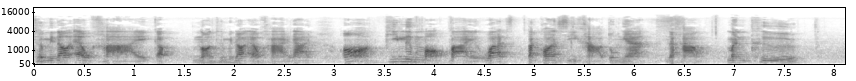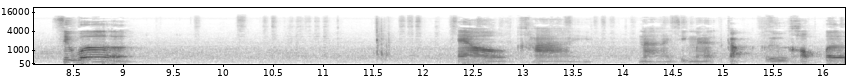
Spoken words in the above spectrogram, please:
terminal alkyl กับ non terminal alkyl ได้อ๋อพี่ลืมบอกไปว่าตะกอนสีขาวตรงเนี้ยนะครับ มันคือ silver alkyl นะจริงไหมกับหรือ copper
